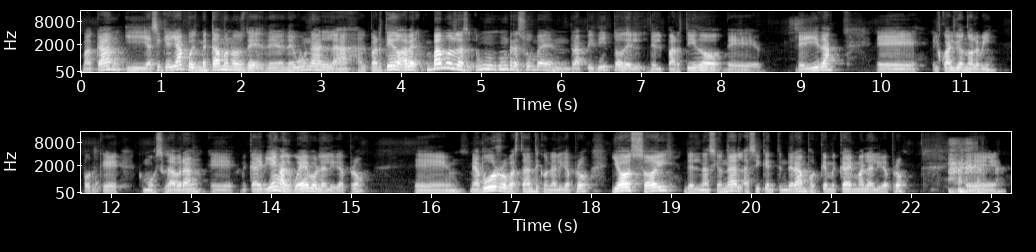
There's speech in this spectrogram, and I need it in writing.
Bacán. Y así que ya, pues metámonos de, de, una al, partido. A ver, vamos a un, un resumen rapidito del, del partido de, de ida, eh, el cual yo no lo vi, porque como sabrán, eh, me cae bien al huevo la Liga Pro. Eh, me aburro bastante con la Liga Pro. Yo soy del Nacional, así que entenderán por qué me cae mal la Liga Pro.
